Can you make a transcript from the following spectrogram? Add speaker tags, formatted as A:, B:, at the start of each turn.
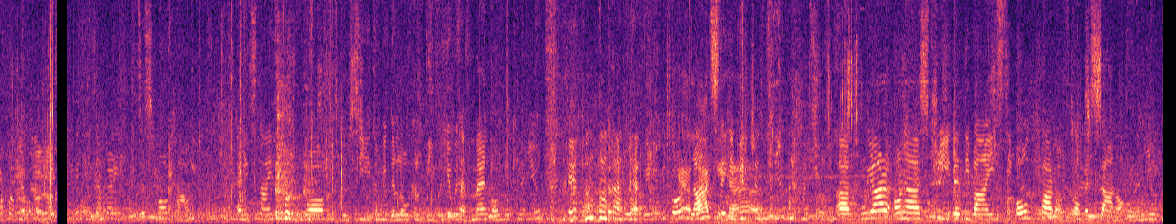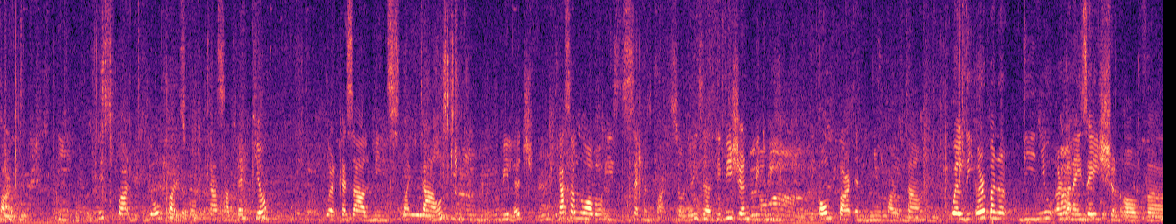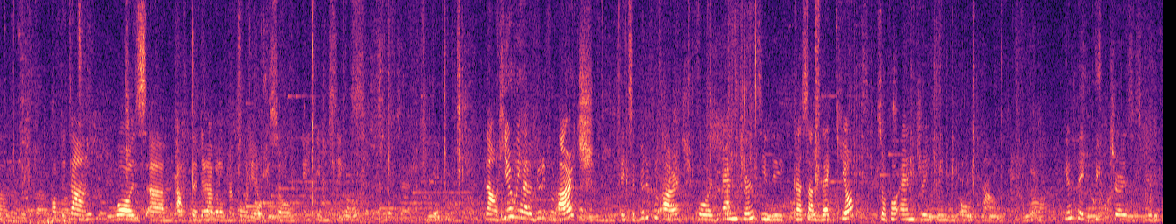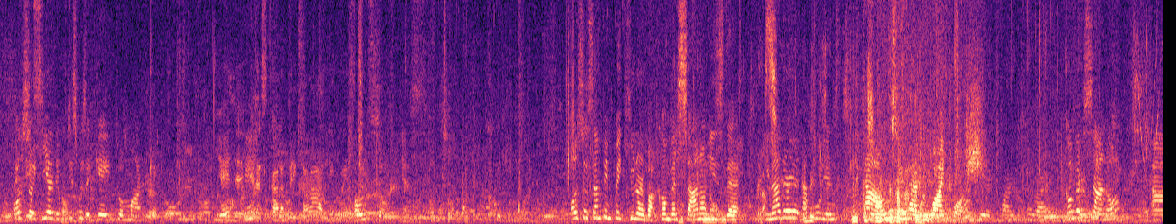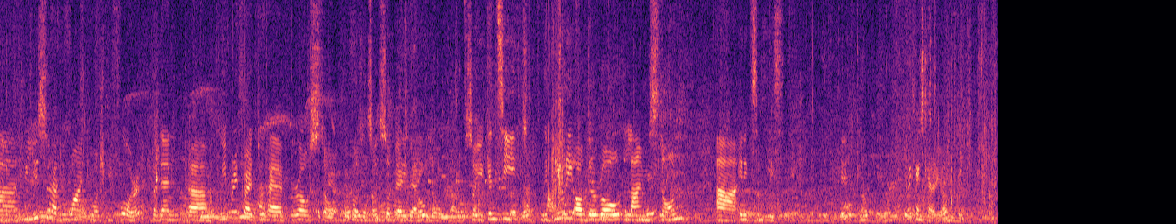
A: It's a very, it's a small town, and it's nice to walk, to see, to meet the local people. Here we have men all looking at you. Okay, we had women before. Nuns taking pictures with you. Um, we are on a street that divides the old part of Conversano and the new part. The, this part, the old part is called Casal Vecchio, where Casal means like town, village. Casal Nuovo is the second part. So there is a division between the old part and the new part of town. Well, the urban, the new urbanization of um, of the town was um, after the arrival of Napoleon, so 1806. Okay. Now here we have a beautiful arch. It's a beautiful arch for the entrance in the Casal Vecchio, so for entering in the old town. You can take pictures, it's beautiful. Also here, the- this was a gate to a market. Yes,
B: E la scala per i cavalli
A: also, yes, also. Also, something peculiar about Conversano is that in other Apulian towns you have the whitewash. Conversano, uh, we used to have the whitewash before, but then um, we prefer to have raw stone because it's also very, very local. So you can see the beauty of the raw limestone uh, in its simplicity. Okay? We can carry on.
